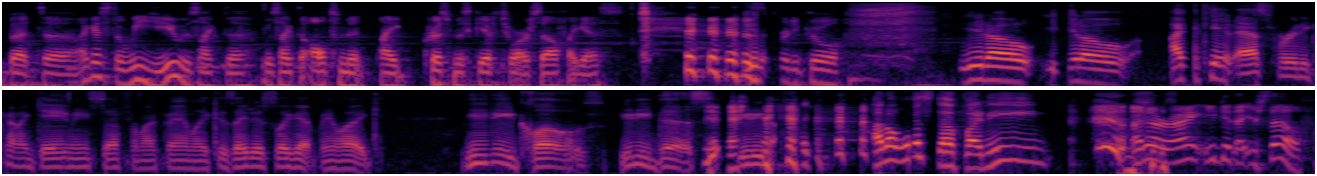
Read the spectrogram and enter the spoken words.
but uh, I guess the Wii U was like the was like the ultimate like Christmas gift to ourselves. I guess it's pretty cool. You know, you know, I can't ask for any kind of gaming stuff for my family because they just look at me like, "You need clothes. You need this. You need." I don't want stuff I need. I know, right? You get that yourself.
